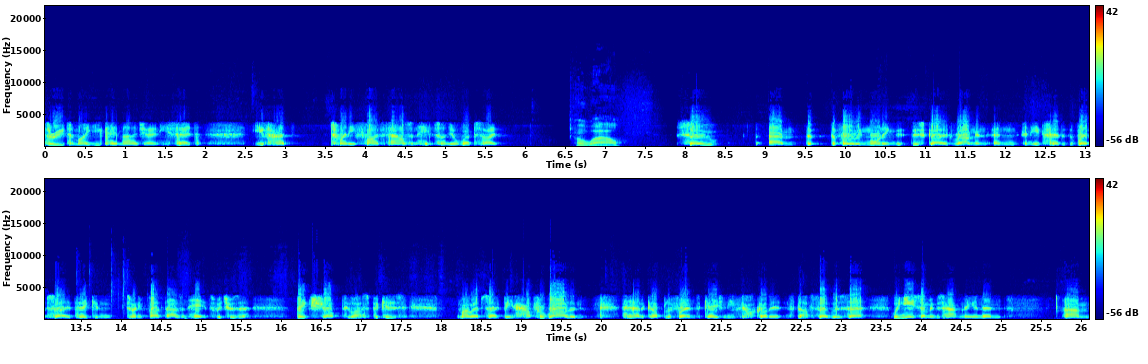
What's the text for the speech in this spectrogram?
through to my UK manager, and he said, "You've had 25,000 hits on your website." Oh wow! So um, the, the following morning, th- this guy had rung and, and, and he'd said that the website had taken 25,000 hits, which was a big shock to us because my website had been out for a while and had had a couple of friends occasionally knock on it and stuff. So it was, uh, we knew something was happening. And then um,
